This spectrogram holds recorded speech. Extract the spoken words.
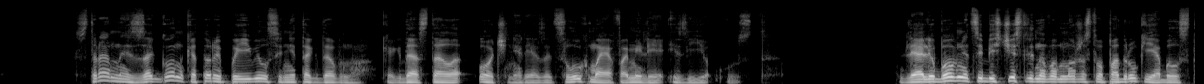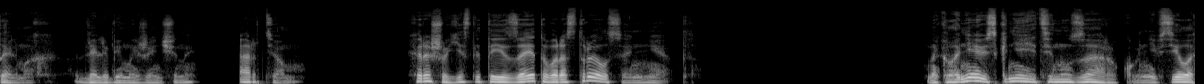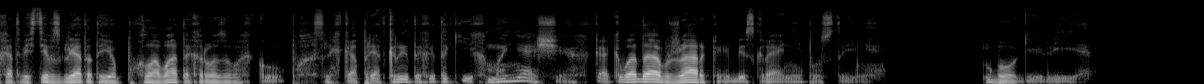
Странный загон, который появился не так давно, когда стала очень резать слух моя фамилия из ее уст. Для любовницы бесчисленного множества подруг я был Стельмах, для любимой женщины — Артем. Хорошо, если ты из-за этого расстроился — нет. Наклоняюсь к ней и тяну за руку, не в силах отвести взгляд от ее пухловатых розовых губ, слегка приоткрытых и таких манящих, как вода в жаркой бескрайней пустыне. Боги, Лия,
